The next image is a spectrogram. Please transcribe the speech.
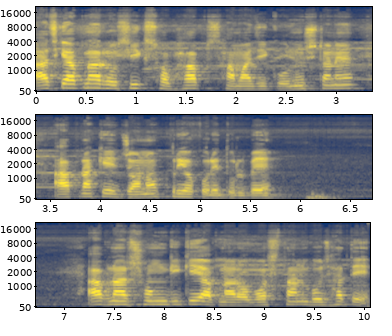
আজকে আপনার রসিক স্বভাব, সামাজিক অনুষ্ঠানে আপনাকে জনপ্রিয় করে তুলবে। আপনার সঙ্গীকে আপনার অবস্থান বোঝাতে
